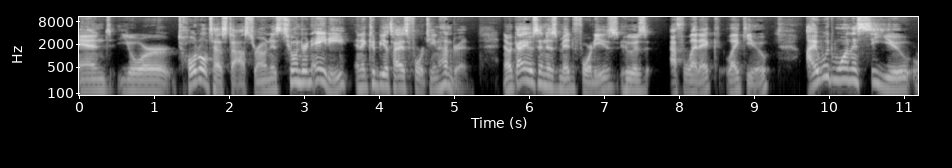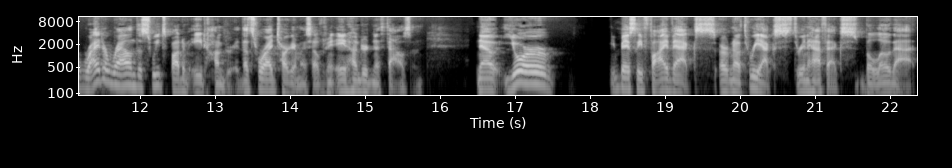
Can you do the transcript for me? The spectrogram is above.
And your total testosterone is 280 and it could be as high as 1400. Now, a guy who's in his mid 40s who is athletic like you, I would want to see you right around the sweet spot of 800. That's where I target myself between 800 and 1000. Now, you're basically 5x or no, 3x, three and a half x below that.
